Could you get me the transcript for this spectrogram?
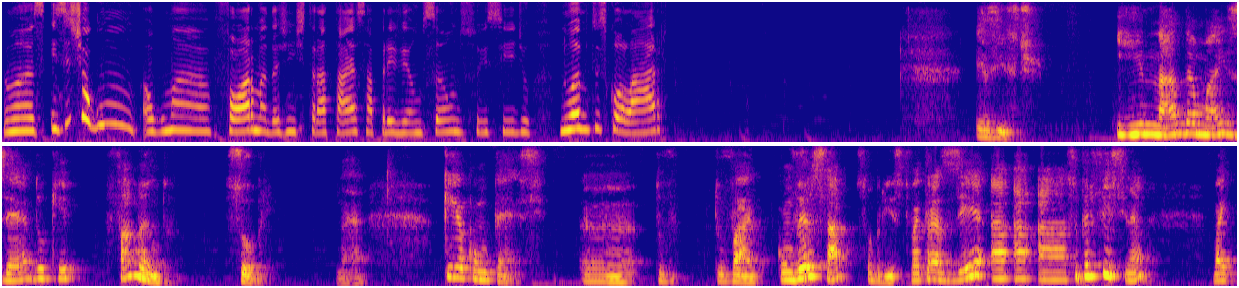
Mas existe algum, alguma forma da gente tratar essa prevenção do suicídio no âmbito escolar? Existe. E nada mais é do que falando sobre. Né? O que, que acontece? Uh, tu, tu vai conversar sobre isso, tu vai trazer a, a, a, superfície, né? Vai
